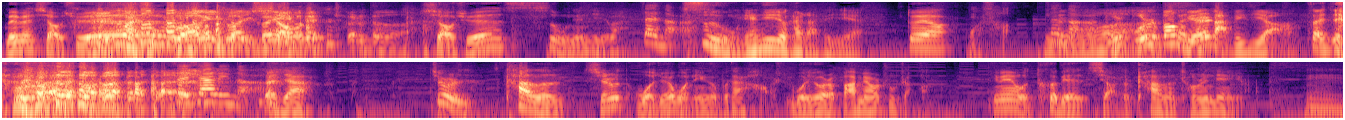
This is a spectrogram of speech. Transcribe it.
没没小别学。快叔叔，我跟你说，你可以小成这个。小学四五年级吧，在哪儿？四五年级就开始打飞机，对啊，我操，在哪儿？不是不是帮别人打飞机啊，在家。在家里哪儿？在家，就是看了。其实我觉得我那个不太好，我有点拔苗助长，因为我特别小就看了成人电影。嗯，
